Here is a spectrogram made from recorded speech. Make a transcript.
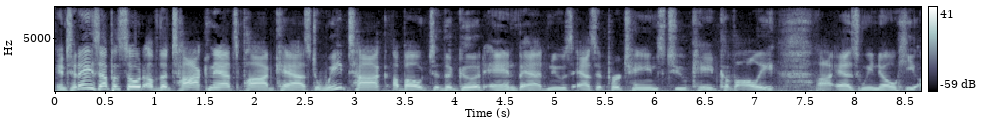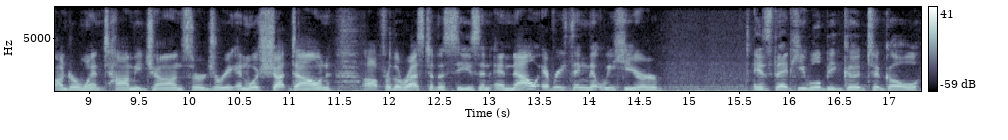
In today's episode of the Talk Nats podcast, we talk about the good and bad news as it pertains to Cade Cavalli. Uh, as we know, he underwent Tommy John surgery and was shut down uh, for the rest of the season. And now everything that we hear is that he will be good to go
